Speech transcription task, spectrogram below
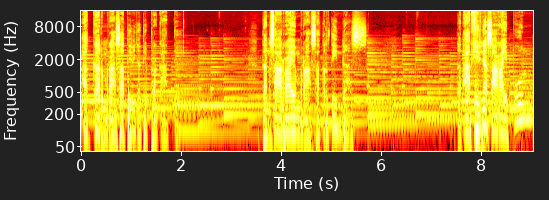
Hagar merasa dirinya diberkati. Dan Sarai merasa tertindas. Dan akhirnya Sarai pun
